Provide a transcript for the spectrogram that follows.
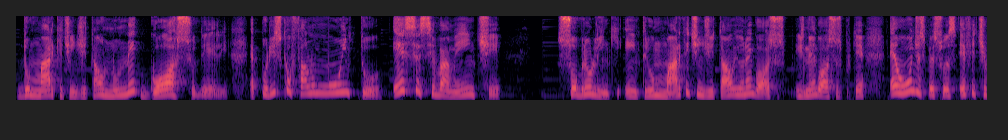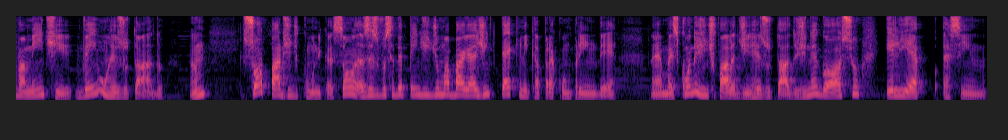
do marketing digital no negócio dele. É por isso que eu falo muito, excessivamente, sobre o link entre o marketing digital e o negócios, os negócios, porque é onde as pessoas efetivamente veem um resultado. Hum? Só a parte de comunicação, às vezes você depende de uma bagagem técnica para compreender. Né? Mas quando a gente fala de resultados de negócio, ele é assim,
